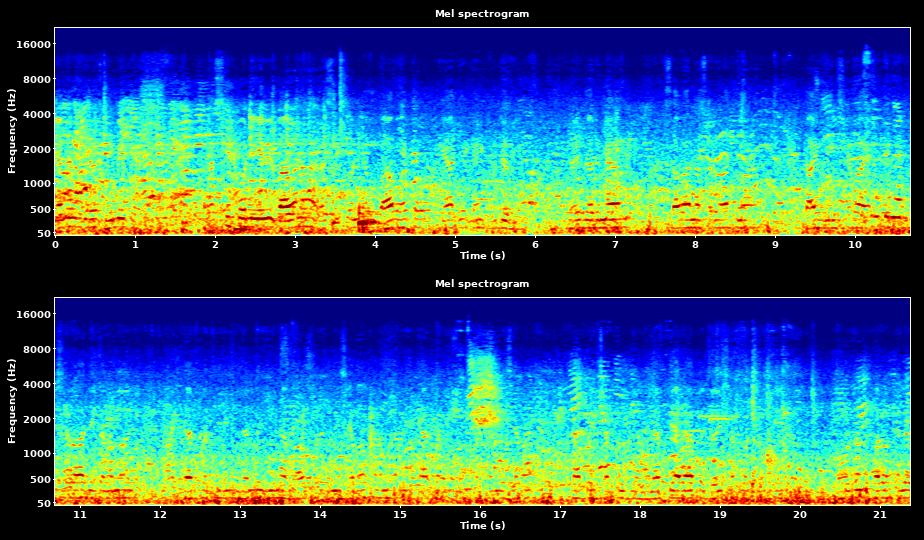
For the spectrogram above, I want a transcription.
જન્મદિવસ નિમિત્તે રસિકોની એવી ભાવના, રસિકોને એવો ભાવ હતો કે આજે કંઈક ઉજવીએ તો એ દરમિયાન સવારના શરૂઆતમાં ગાયોની સેવા એટલે સેવાદી કરવામાં ત્યાર પછી નંદીજીના ભાવની સેવા કરવામાં આવી ત્યાર પછી સેવા સાથે અને અત્યારે આપણે જોઈ શકો છો કે ગોવર્ધન પર્વ એટલે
